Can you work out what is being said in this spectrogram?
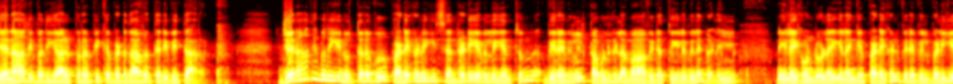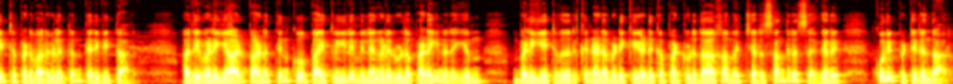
ஜனாதிபதியால் பிறப்பிக்கப்பட்டதாக தெரிவித்தார். ஜனாதிபதியின் உத்தரவு படைகளை சென்றடையவில்லை என்றும் விரைவில் தமிழீழ மாவீர துயிலுமிலங்களில் நிலை கொண்டுள்ள இலங்கை படைகள் விரைவில் வெளியேற்றப்படுவார்கள் என்றும் தெரிவித்தார். அதேவேளை யாழ்ப்பாணத்தின் கோப்பாய் துயிலும் இல்லங்களில் உள்ள படையினரையும் வெளியேற்றுவதற்கு நடவடிக்கை எடுக்கப்பட்டுள்ளதாக அமைச்சர் சந்திரசேகர் குறிப்பிட்டிருந்தார்.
